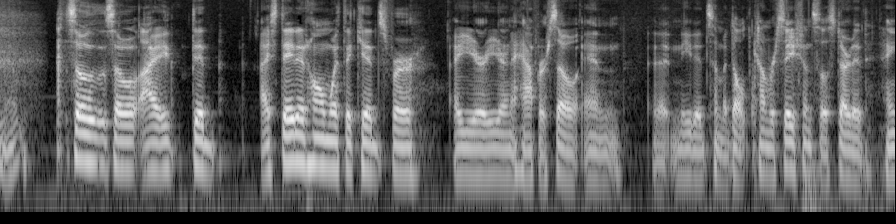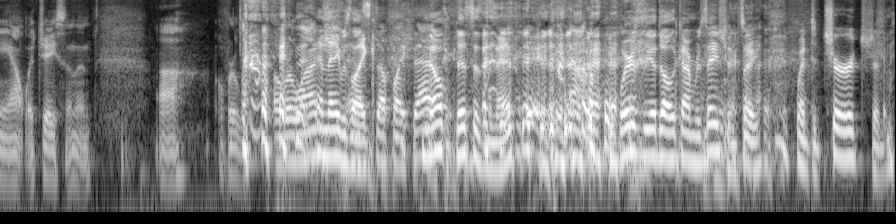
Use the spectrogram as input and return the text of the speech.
yeah. so so I did I stayed at home with the kids for a year, a year and a half or so, and uh, needed some adult conversation, so started hanging out with Jason and uh, over over lunch, and then he was like, stuff like that. Nope, this isn't it. Where's the adult conversation? So he went to church and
